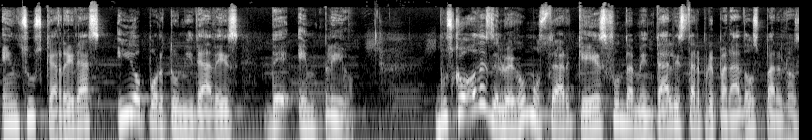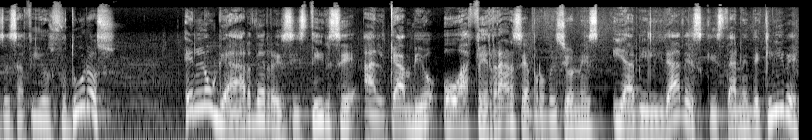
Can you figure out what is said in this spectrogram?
en sus carreras y oportunidades de empleo. Buscó desde luego mostrar que es fundamental estar preparados para los desafíos futuros, en lugar de resistirse al cambio o aferrarse a profesiones y habilidades que están en declive,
